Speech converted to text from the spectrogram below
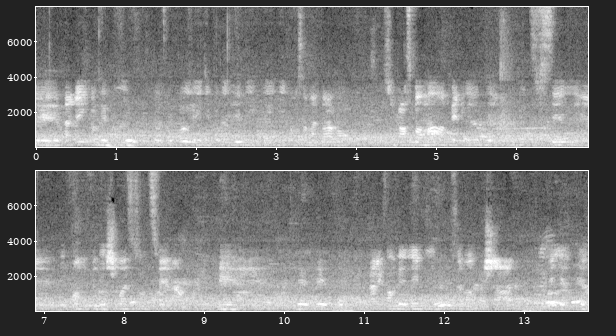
euh, pareil comme le bio? Pas, les, les, les, consommateurs vont, surtout en ce moment, en période euh, difficile, euh, des fois on fait des choix qui sont différents. Le- le- par exemple, le lait bio, ça vend plus cher. Il y a, il y a- il y a-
